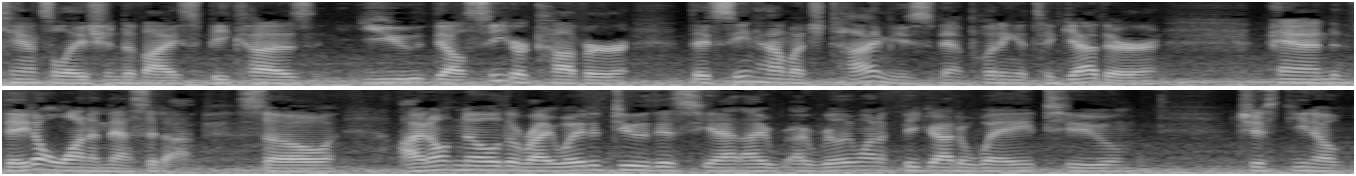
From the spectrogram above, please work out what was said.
cancellation device because you they'll see your cover they've seen how much time you spent putting it together and they don't want to mess it up. So i don't know the right way to do this yet. I, I really want to figure out a way to just you know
